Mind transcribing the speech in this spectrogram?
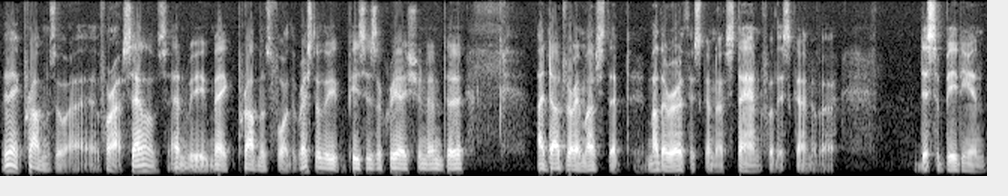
We make problems uh, for ourselves and we make problems for the rest of the pieces of creation. And uh, I doubt very much that Mother Earth is going to stand for this kind of a disobedient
